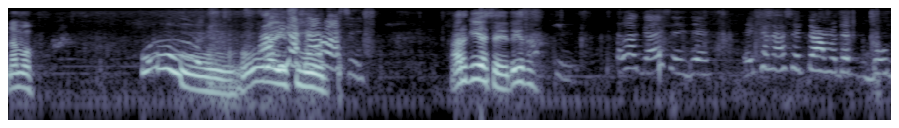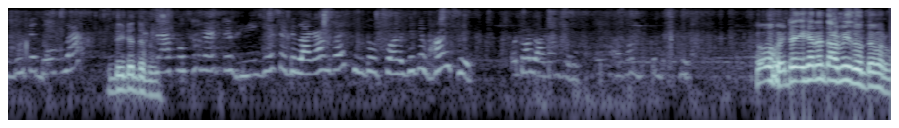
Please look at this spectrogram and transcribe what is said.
নামো। ও আরেকটা স্মুথ আছে আর কি আছে? তো হ্যালো গাইস এই যে এখানে আছে একটা আমাদের দুটো দৌড়লা দুইটা ধরুন যা প্রথমে একটা ভেঙে গেছে এটা লাগানো যায় কিন্তু পরে ভাঙছে লাগানো যায়। ও এটা এখানে তো আমি ধরতে পারব।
